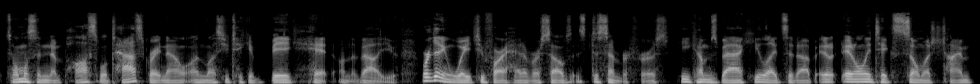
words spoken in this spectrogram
it's almost an impossible task right now unless you take a big hit on the value. We're getting way too far ahead of ourselves. It's December 1st. He comes back, he lights it up. It, it only takes so much time.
